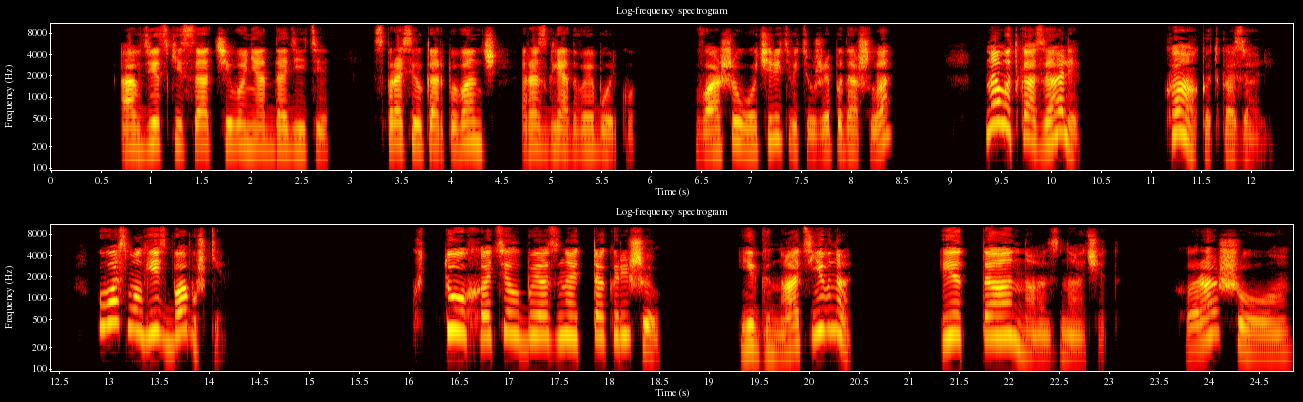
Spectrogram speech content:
— А в детский сад чего не отдадите? — спросил Карп Иванович, разглядывая Борьку. — Ваша очередь ведь уже подошла. — Нам отказали. — Как отказали? — У вас, мол, есть бабушки. — Кто хотел бы я знать, так и решил? — Игнатьевна? — Это она, значит. — Хорошо,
